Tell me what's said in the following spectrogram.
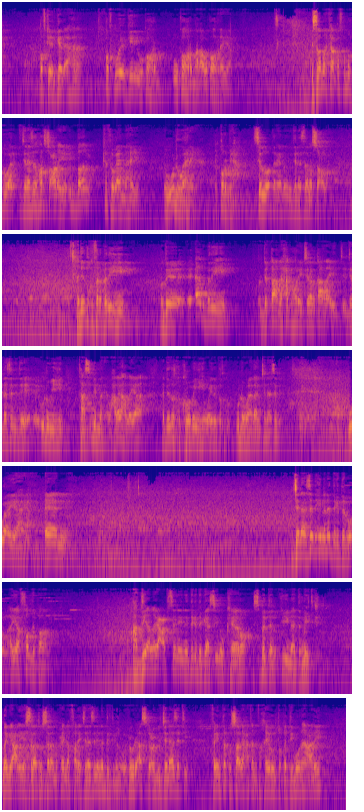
Qofka ergada ahna qofku u ergeynaya uu ka hormaraa uu ka horeeyaa isla markaa qofku markuu janaazada hor soconayo in badan ka fogaan mahayo wuu u dhowaanaya biqurbiha si loo dareemo inuu janaazada la socdo. Haddii dadku fara badan yihiin oo dee aad u badan yihiin de qaarna xagga hore ay jiraan qaarna ay janaasadii de u dhow yihiin taasi dhib male waxaa laga hadlayaa haddii dadku kooban yihiin waa inay dadku u dhowaadaan janaasadii waayahay janaasadii in lala degdego ayaa fadli badan haddii aan laga cabsanaynin degdegaasi inuu keeno isbedel ku yimaada meydka nabiga calayhi الsalaatu wasalaam wuxuyna faray janaasadii in la degdegno wuxuu yihi asricu biاljanaazati fain taku saalixatan fakhayrun tuqadimuunaha calayh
